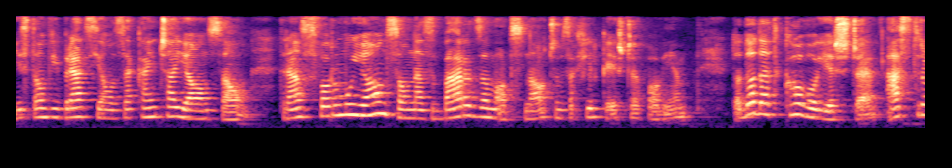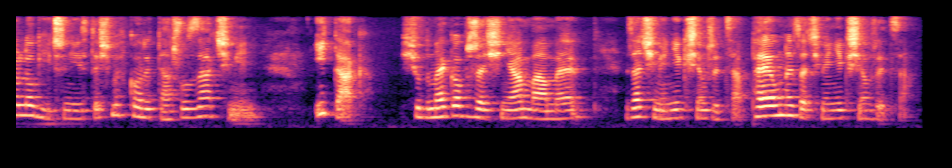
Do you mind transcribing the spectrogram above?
jest tą wibracją zakańczającą, transformującą nas bardzo mocno, o czym za chwilkę jeszcze opowiem, to dodatkowo jeszcze astrologicznie jesteśmy w korytarzu zaćmień. I tak, 7 września mamy zaćmienie księżyca, pełne zaćmienie księżyca.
